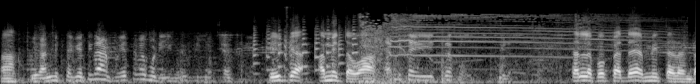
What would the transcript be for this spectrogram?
ఆ, ఇది అమ్మిస్తా ఎత్తుగా ఎత్తుకోబడి ఇటుక అమ్మిస్తావా అమ్మిస్తా ఎత్తుకోపో చల్లపో పెద్ద అమ్మిస్తాడంట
